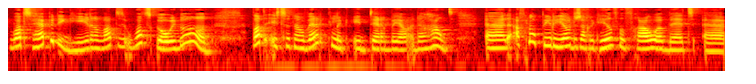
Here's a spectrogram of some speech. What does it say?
what's happening hier en what what's going on? Wat is er nou werkelijk intern bij jou aan de hand? Uh, de afgelopen periode zag ik heel veel vrouwen met uh,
